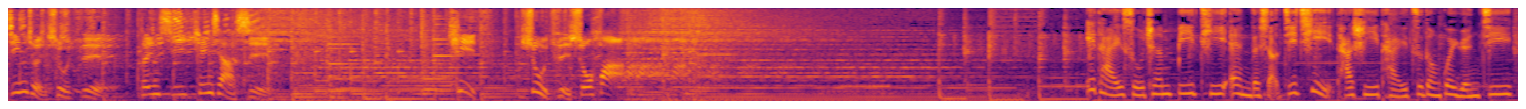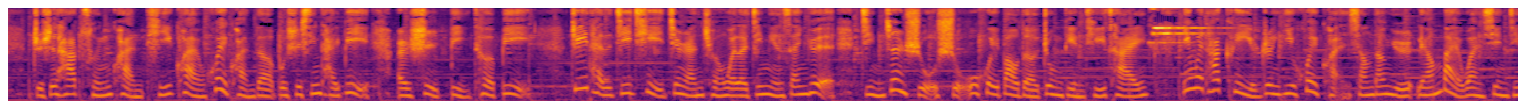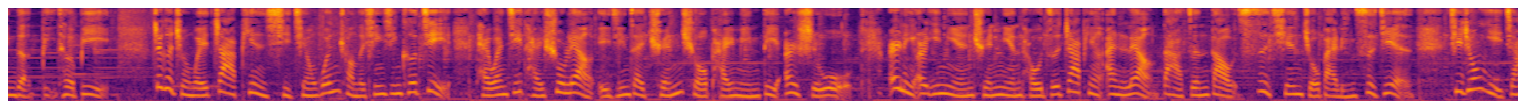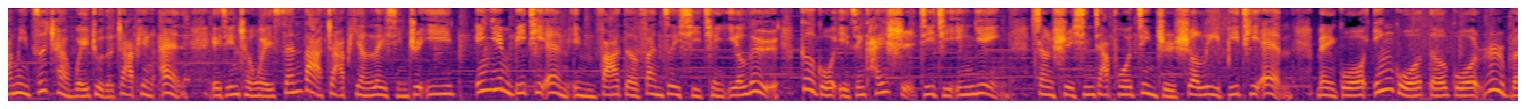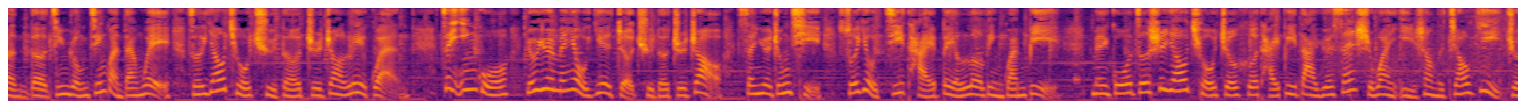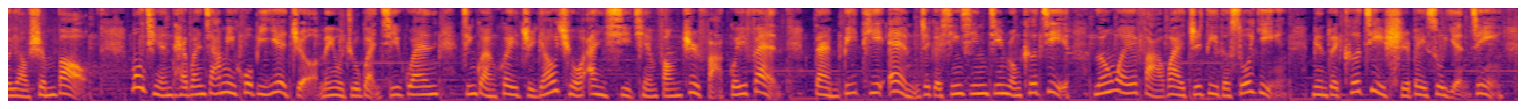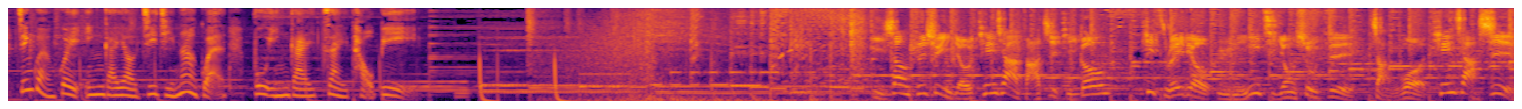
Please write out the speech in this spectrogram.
精准数字分析天下事，KIS 数字说话。一台俗称 BTM 的小机器，它是一台自动柜员机，只是它存款、提款、汇款的不是新台币，而是比特币。这一台的机器竟然成为了今年三月警政署署务汇报的重点题材，因为它可以任意汇款，相当于两百万现金的比特币。这个成为诈骗洗钱温床的新兴科技，台湾机台数量已经在全球排名第二十五。二零二一年全年投资。诈骗案量大增到四千九百零四件，其中以加密资产为主的诈骗案已经成为三大诈骗类型之一。因应 BTM 引发的犯罪洗钱疑虑，各国已经开始积极因应，像是新加坡禁止设立 BTM，美国、英国、德国、日本的金融监管单位则要求取得执照列管。在英国，由于没有业者取得执照，三月中起所有机台被勒令关闭。美国则是要求折合台币大约三十万以上的交易就要申报。目前台湾加密货币业者没有主管机关，金管会只要求按洗钱防治法规范。但 BTM 这个新兴金融科技沦为法外之地的缩影。面对科技十倍速演进，金管会应该要积极纳管，不应该再逃避。以上资讯由天下杂志提供，Kiss Radio 与您一起用数字掌握天下事。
